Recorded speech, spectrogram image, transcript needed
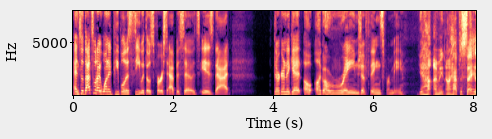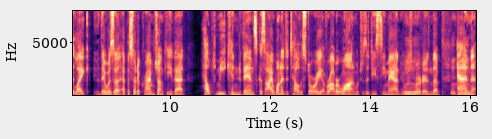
And so that's what I wanted people to see with those first episodes is that they're going to get a, like a range of things from me. Yeah, I mean, I have to say, like, there was an episode of Crime Junkie that helped me convince because I wanted to tell the story of Robert Wone, which was a DC man who was mm. murdered in the mm-hmm. and.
